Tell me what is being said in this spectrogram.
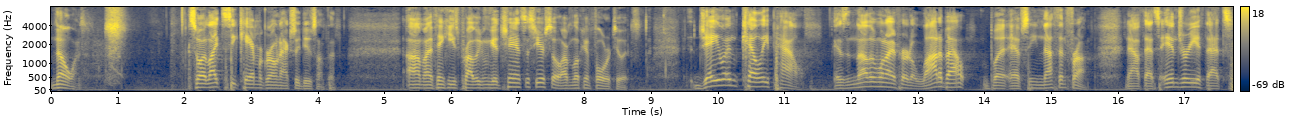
no one. So I'd like to see Cam McGrone actually do something. Um, I think he's probably going to get a chance this year, so I'm looking forward to it. Jalen Kelly Powell is another one I've heard a lot about, but have seen nothing from. Now, if that's injury, if that's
